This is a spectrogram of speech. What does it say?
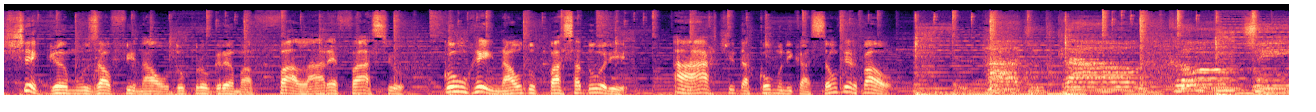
Chegamos ao final do programa Falar é Fácil com Reinaldo Passadori. A arte da comunicação verbal. Rádio Cloud Coaching.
